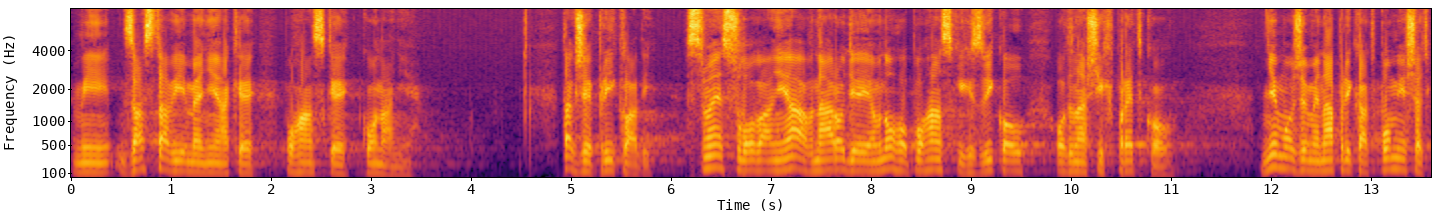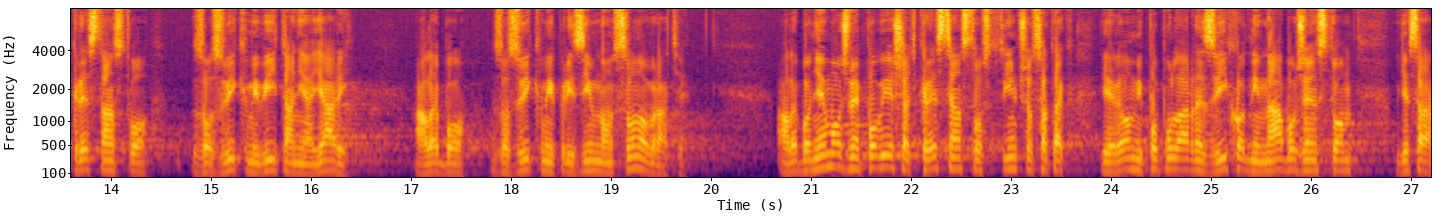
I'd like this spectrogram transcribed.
my zastavíme nejaké pohanské konanie. Takže príklady. Sme Slovania a v národe je mnoho pohanských zvykov od našich predkov. Nemôžeme napríklad pomiešať kresťanstvo so zvykmi vítania jary alebo so zvykmi pri zimnom slnovrate. Alebo nemôžeme poviešať kresťanstvo s tým, čo sa tak je veľmi populárne s východným náboženstvom, kde sa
